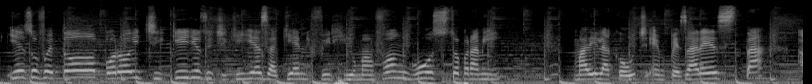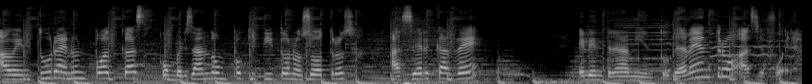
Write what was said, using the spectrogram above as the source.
Y eso fue todo por hoy, chiquillos y chiquillas, aquí en Fit Human. Fue un gusto para mí, Mari la Coach, empezar esta aventura en un podcast conversando un poquitito nosotros acerca de el entrenamiento de adentro hacia afuera.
